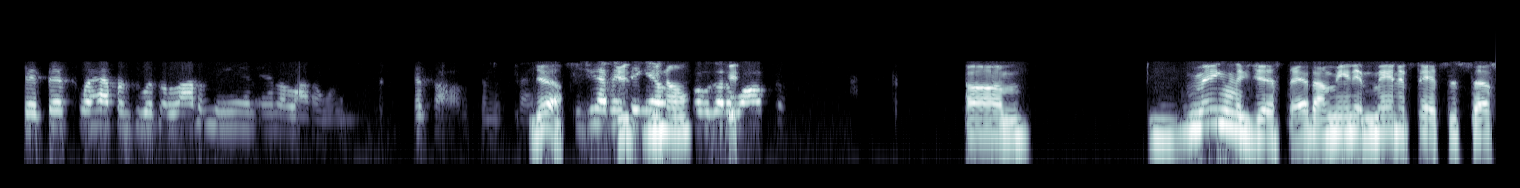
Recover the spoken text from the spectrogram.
that that's what happens with a lot of men and a lot of women. That's all I was going to say. Yeah. Did you have It- anything you else know, before we go to it- Walter? Um, mainly just that. I mean, it manifests itself.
